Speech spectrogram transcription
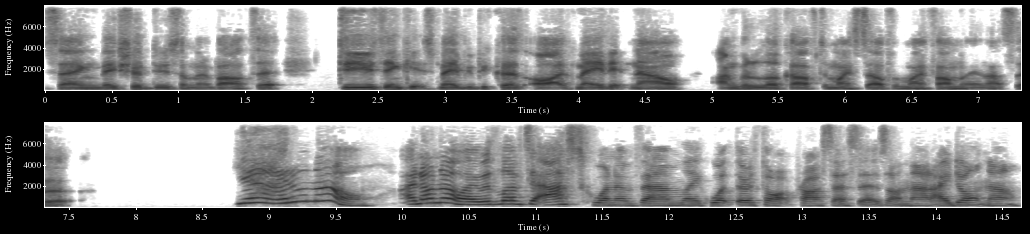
saying they should do something about it. Do you think it's maybe because oh I've made it now, I'm going to look after myself and my family, and that's it? Yeah, I don't know. I don't know. I would love to ask one of them like what their thought process is on that. I don't know.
